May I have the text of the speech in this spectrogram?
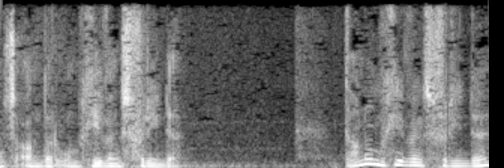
ons ander omgewingsvriende. Dan omgewingsvriende,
